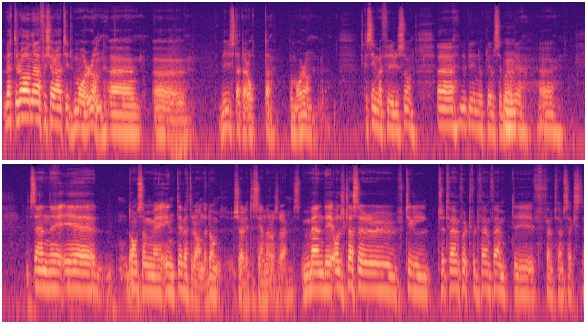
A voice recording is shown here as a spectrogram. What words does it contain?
veteranerna får köra tidigt på morgon. Uh, uh, vi startar åtta på morgon. Vi ska simma i Fyrisån. Uh, det blir en upplevelse bara Mm. det. Sen är de som inte är veteraner, de kör lite senare och sådär. Men det är åldersklasser till 35, 40, 45, 50, 55, 60,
